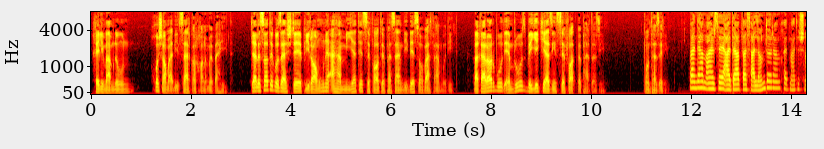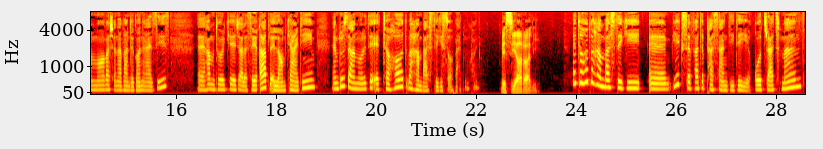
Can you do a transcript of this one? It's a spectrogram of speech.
خیلی ممنون. خوش آمدید سرکار خانم وحید. جلسات گذشته پیرامون اهمیت صفات پسندیده صحبت فرمودید و قرار بود امروز به یکی از این صفات بپردازیم. منتظریم. بنده هم عرض ادب و سلام دارم خدمت شما و شنوندگان عزیز. همونطور که جلسه قبل اعلام کردیم امروز در مورد اتحاد و همبستگی صحبت می‌کنیم. بسیار عالی. اتحاد و همبستگی یک صفت پسندیده قدرتمند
